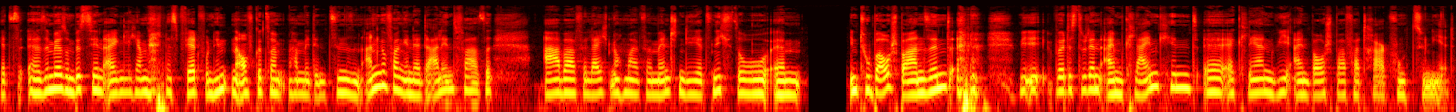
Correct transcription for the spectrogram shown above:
Jetzt äh, sind wir so ein bisschen, eigentlich haben wir das Pferd von hinten aufgezäumt und haben mit den Zinsen angefangen in der Darlehensphase. Aber vielleicht nochmal für Menschen, die jetzt nicht so ähm, into Bausparen sind, wie würdest du denn einem Kleinkind äh, erklären, wie ein Bausparvertrag funktioniert?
